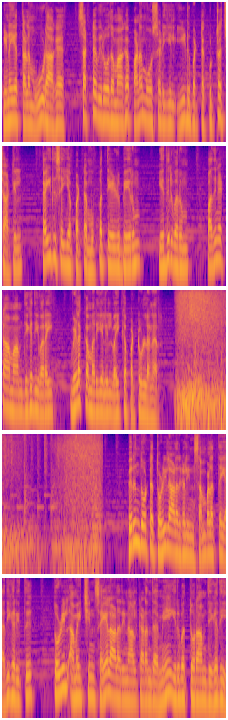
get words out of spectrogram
இணையதளம் ஊடாக சட்டவிரோதமாக பண மோசடியில் ஈடுபட்ட குற்றச்சாட்டில் கைது செய்யப்பட்ட முப்பத்தேழு பேரும் எதிர்வரும் பதினெட்டாம் ஆம் திகதி வரை விளக்கமறியலில் வைக்கப்பட்டுள்ளனர். பெருந்தோட்ட தொழிலாளர்களின் சம்பளத்தை அதிகரித்து தொழில் அமைச்சின் செயலாளரினால் கடந்த மே இருபத்தோராம் திகதி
